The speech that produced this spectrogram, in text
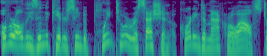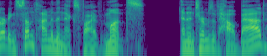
Overall, these indicators seem to point to a recession, according to Macro Alf, starting sometime in the next five months. And in terms of how bad,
